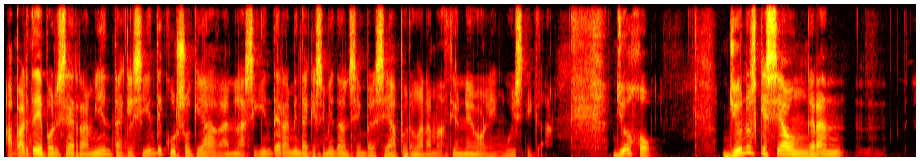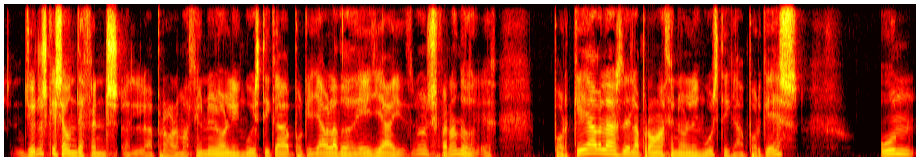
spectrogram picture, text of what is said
aparte de por esa herramienta, que el siguiente curso que hagan, la siguiente herramienta que se metan siempre sea programación neurolingüística. Yo, ojo, yo no es que sea un gran yo no es que sea un defensor, la programación neurolingüística, porque ya he hablado de ella y, no, Fernando, ¿por qué hablas de la programación neurolingüística? Porque es un,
